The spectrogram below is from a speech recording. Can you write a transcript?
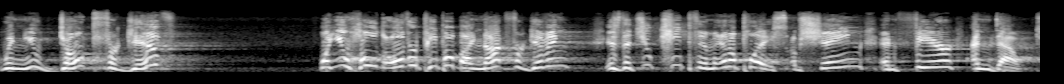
when you don't forgive? What you hold over people by not forgiving is that you keep them in a place of shame and fear and doubt.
